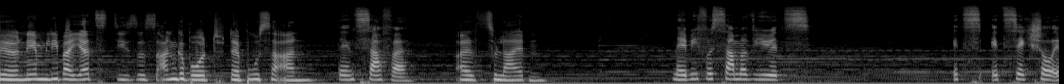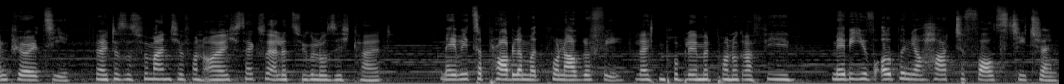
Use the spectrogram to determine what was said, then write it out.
Wir nehmen lieber jetzt dieses Angebot der Buße an, than suffer. als zu leiden. Maybe for some of you it's it's it's sexual impurity. Vielleicht ist es für manche von euch sexuelle Zügellosigkeit, Maybe it's a problem with pornography. vielleicht ein Problem mit Pornografie, Maybe you've opened your heart to false teaching.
